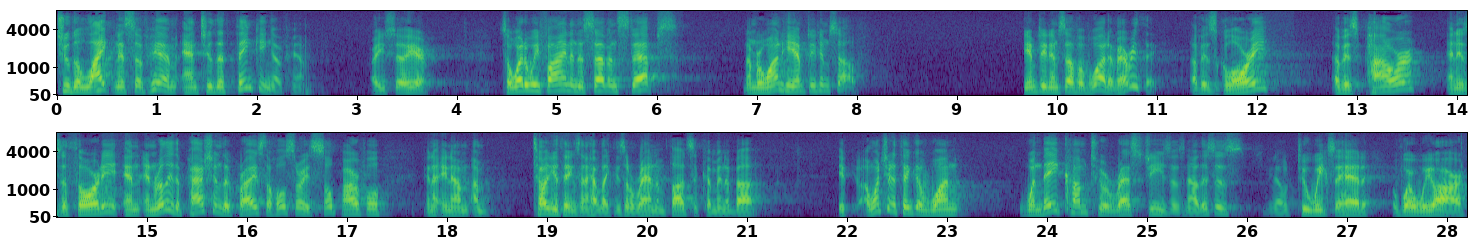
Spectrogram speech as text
to the likeness of Him and to the thinking of Him. Are you still here? So, what do we find in the seven steps? Number one, He emptied Himself. He emptied Himself of what? Of everything. Of His glory, of His power, and His authority. And, and really, the passion of the Christ, the whole story is so powerful. And, and I'm, I'm telling you things, and I have like these little random thoughts that come in about. It, I want you to think of one when they come to arrest Jesus. Now, this is you know two weeks ahead of where we are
